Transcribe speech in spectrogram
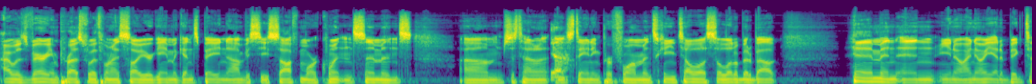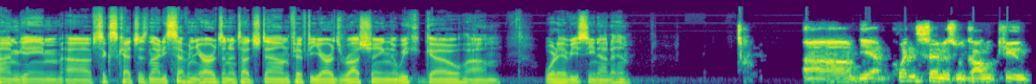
I was very impressed with when I saw your game against Badin, obviously sophomore Quentin Simmons, um, just had an yeah. outstanding performance. Can you tell us a little bit about him? And and you know, I know he had a big time game, uh, six catches, ninety seven yards, and a touchdown, fifty yards rushing a week ago. Um, what have you seen out of him? Um, yeah, Quentin Simmons, we call him Q.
